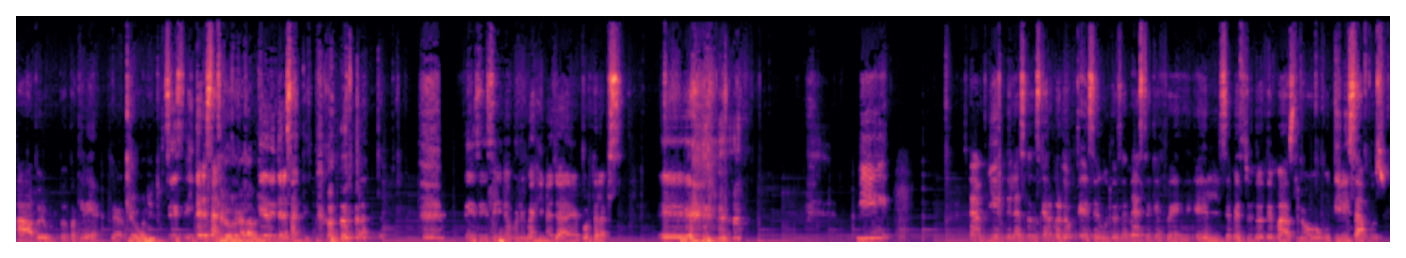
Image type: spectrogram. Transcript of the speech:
Ah, pero para que vean. Claro. Qué bonito. Sí, interesante. Quedó regalable. Quedó interesante. sí, sí, sí, no me lo imagino ya de portalápiz. Eh, y también de las cosas que recuerdo el segundo semestre, que fue el semestre en donde más lo utilizamos,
